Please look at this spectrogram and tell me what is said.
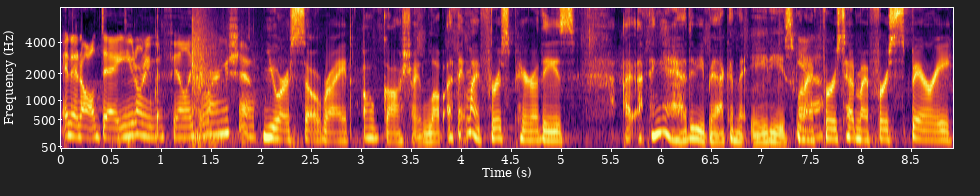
in it all day, you don't even feel like you're wearing a shoe. You are so right. Oh gosh, I love. I think my first pair of these. I, I think it had to be back in the 80s when yeah. I first had my first Sperry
